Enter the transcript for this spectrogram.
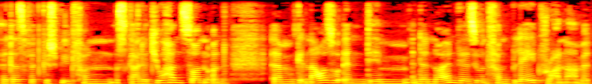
das wird gespielt von Scarlett Johansson und ähm, genauso in dem in der neuen Version von Blade Runner mit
